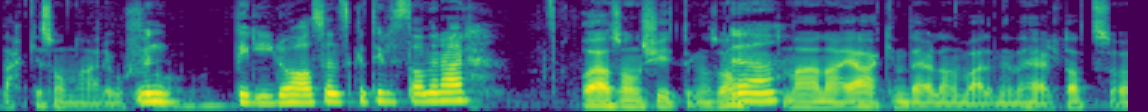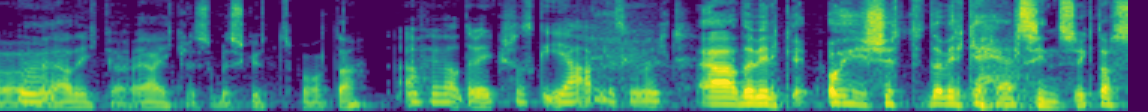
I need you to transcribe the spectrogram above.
Det er ikke sånn her i Oslo. Men vil du ha svenske tilstander her? Og jeg har sånn skyting og sånn. Ja. Nei, nei, jeg er ikke en del av den verden i det hele tatt. Så jeg, hadde ikke, jeg har ikke lyst til å bli skutt, på en måte. Å, fy faen, det virker så jævlig skummelt. Ja, det virker Oi, shit. Det virker helt sinnssykt, ass.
